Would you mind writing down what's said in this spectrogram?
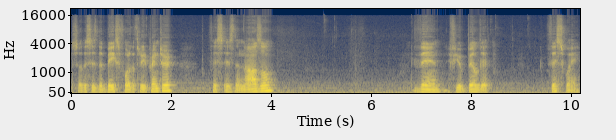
so this is the base for the 3D printer this is the nozzle then if you build it this way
